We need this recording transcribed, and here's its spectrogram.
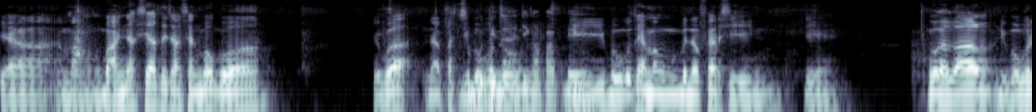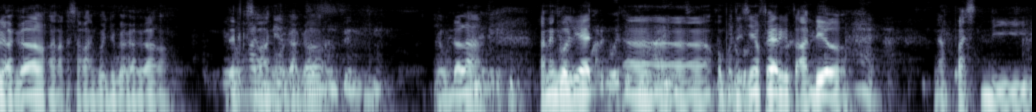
ya emang banyak sih artis-artisan Bogor. Ya gue nah pas di Bogor tuh aja di Bogor tuh emang bener versi dia gue gagal di Bogor gagal karena kesalahan gue juga gagal. Dari kesalahan gue gagal. Ya udahlah karena gue lihat eh, kompetisinya fair gitu adil. Nah pas di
